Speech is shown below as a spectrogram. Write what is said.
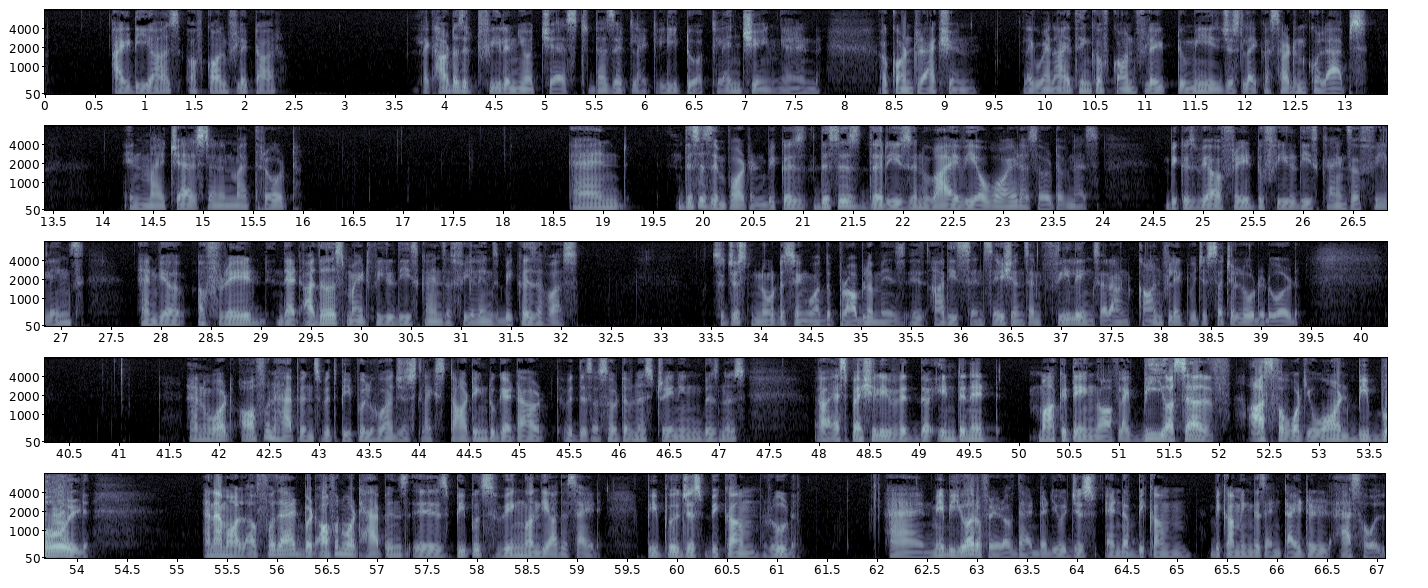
ideas of conflict are like how does it feel in your chest? Does it like lead to a clenching and a contraction? Like when i think of conflict to me it's just like a sudden collapse in my chest and in my throat. And this is important because this is the reason why we avoid assertiveness. Because we are afraid to feel these kinds of feelings and we are afraid that others might feel these kinds of feelings because of us. So, just noticing what the problem is, is are these sensations and feelings around conflict, which is such a loaded word. And what often happens with people who are just like starting to get out with this assertiveness training business, uh, especially with the internet marketing of like be yourself, ask for what you want, be bold, and I'm all up for that. But often, what happens is people swing on the other side. People just become rude, and maybe you are afraid of that. That you just end up become becoming this entitled asshole.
